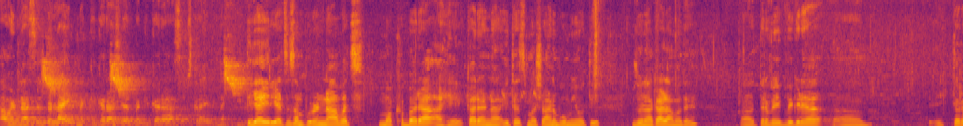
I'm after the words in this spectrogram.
आवडला असेल तर लाईक नक्की करा शेअर नक्की करा सबस्क्राईब नक्की या एरियाचं संपूर्ण नावच मखबरा आहे कारण इथे स्मशानभूमी होती जुन्या काळामध्ये. तर वेगवेगळ्या एकतर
